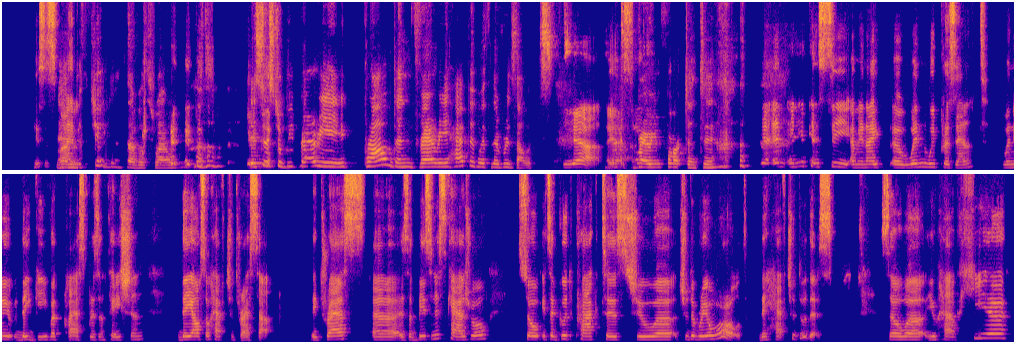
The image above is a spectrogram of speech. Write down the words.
He's smiling. and the students as well. they seems to be very proud and very happy with the results. Yeah, yeah. That's very important. yeah and, and you can see i mean i uh, when we present when you, they give a class presentation they also have to dress up they dress uh, as a business casual so it's a good practice to uh, to the real world they have to do this so uh, you have here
